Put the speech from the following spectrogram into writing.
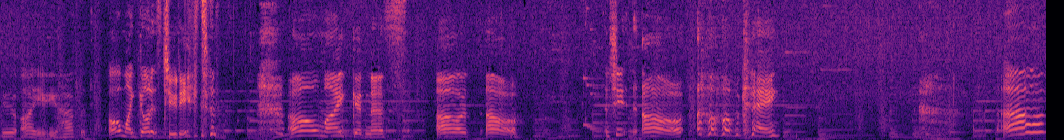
Who are you? You have the. oh my god, it's Judy! oh my goodness! Oh, oh. She. Oh. okay. Um.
